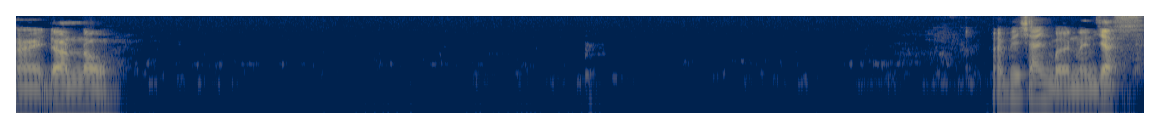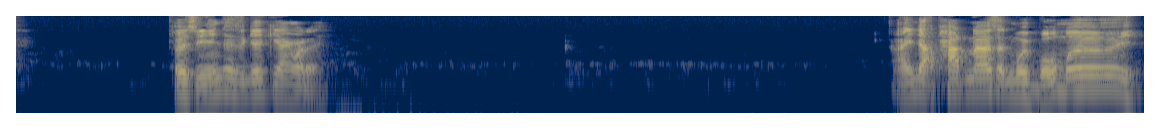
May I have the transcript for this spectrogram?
I don't know. Ở phía xanh bự mình yes. Tôi sẽ cho cái vào đây. Anh đã partner giận mùi bố mươi.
